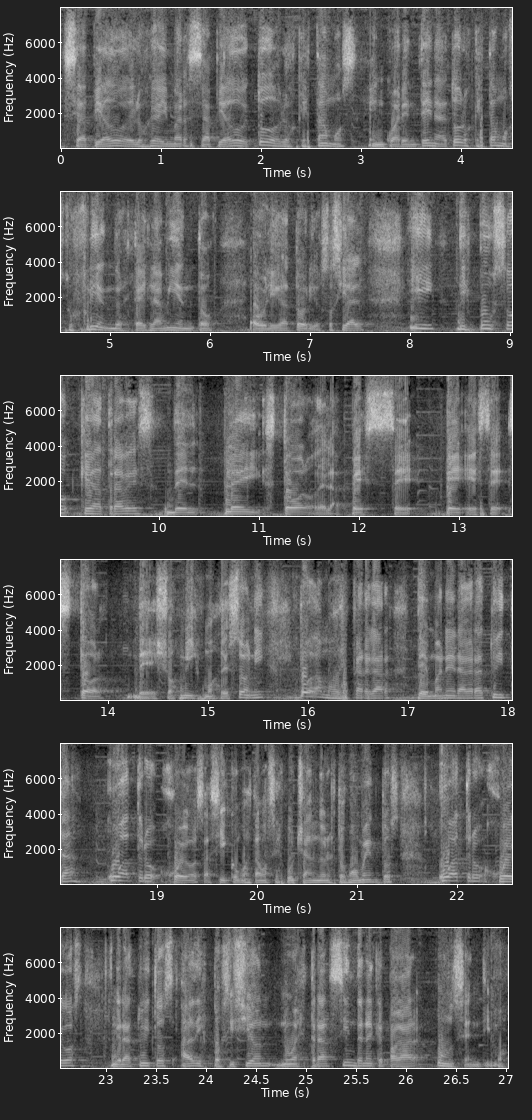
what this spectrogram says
se apiadó de los gamers, se apiadó de todos los que estamos en cuarentena, de todos los que estamos sufriendo este aislamiento obligatorio social, y dispuso que a través del Play Store o de la PC, PS Store de ellos mismos, de Sony, podamos descargar de manera gratuita cuatro juegos, así como estamos escuchando en estos momentos, cuatro juegos gratuitos a disposición nuestra sin tener que pagar un céntimo.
